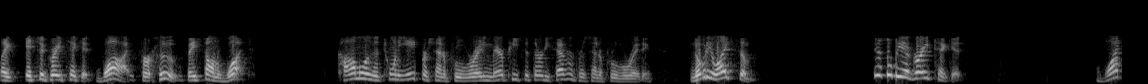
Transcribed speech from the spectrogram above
Like, it's a great ticket. Why? For who? Based on what? Kamala's a 28% approval rating. Mayor Pete's a 37% approval rating. Nobody likes them. This will be a great ticket. What?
